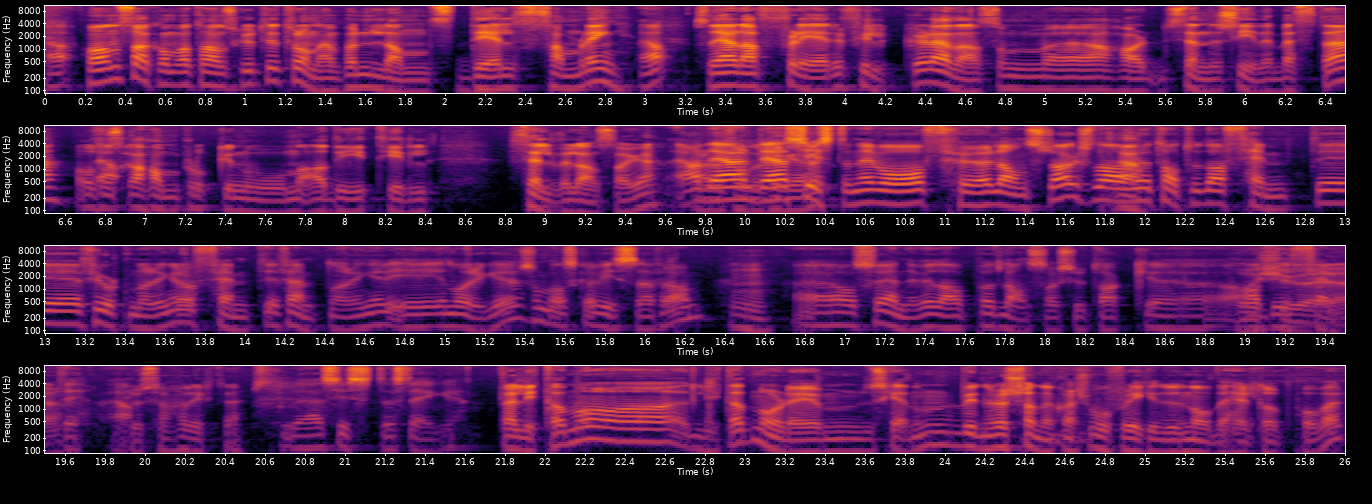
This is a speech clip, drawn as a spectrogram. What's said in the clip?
Ja. Og han snakka om at han skulle til Trondheim på en landsdelssamling. Ja. Så det er da flere fylker det da som uh, har, sender sine beste, og så Ja. skal han plukke noen av de til selve landslaget. Ja, Det er, det er siste nivå før landslag. Så da har Ja. vi tatt ut da 50 14-åringer og 50 15-åringer i, i Norge, som da skal vise seg fram. Mm. Uh, og så ender vi da på et landslagsuttak uh, av de 50. Ja. pluss. Så det er siste steget. Det er litt av noe Litt av et nåløye du skal gjennom. Begynner å skjønne kanskje hvorfor ikke du nådde helt opp, Håvard?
